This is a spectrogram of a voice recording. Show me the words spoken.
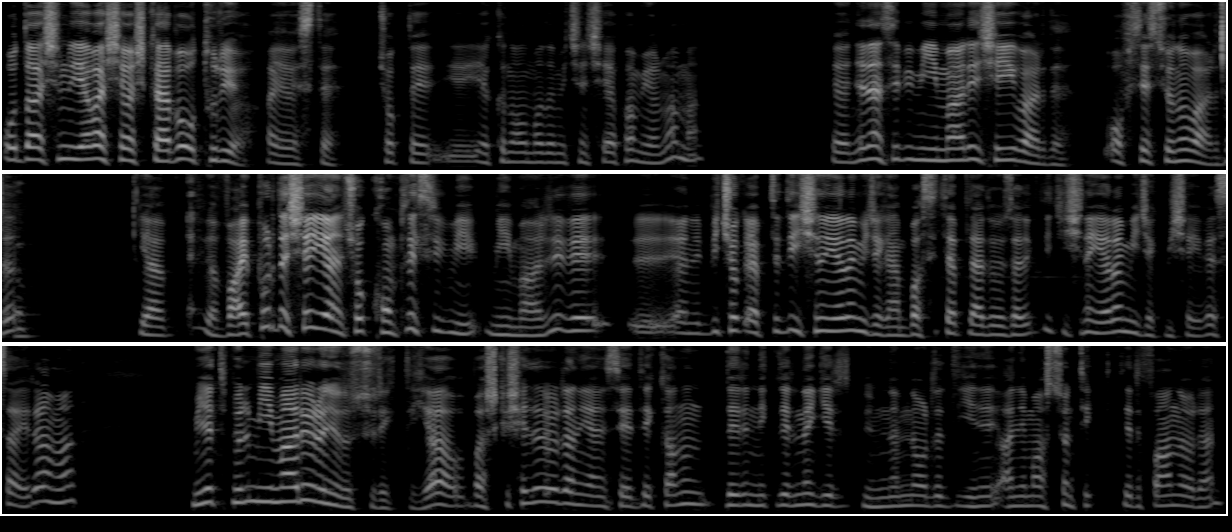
O da şimdi yavaş yavaş galiba oturuyor iOS'te. Çok da yakın olmadığım için şey yapamıyorum ama e, nedense bir mimari şeyi vardı. Obsesyonu vardı. Ya, Viper da şey yani çok kompleks bir mi- mimari ve e, yani birçok app'te de işine yaramayacak. Yani basit app'lerde özellikle hiç işine yaramayacak bir şey vesaire ama millet böyle mimari öğreniyordu sürekli. Ya başka şeyler öğren yani SDK'nın derinliklerine gir. Bilmem ne orada yeni animasyon teknikleri falan öğren.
